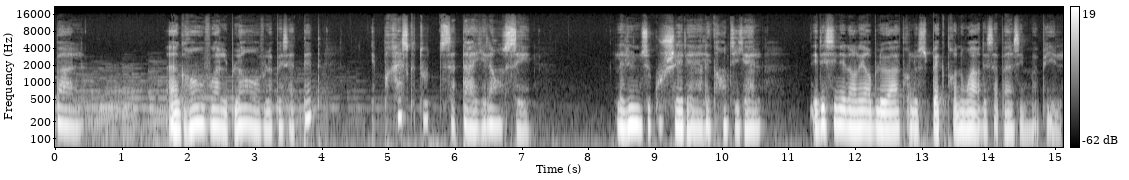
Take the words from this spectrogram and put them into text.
pâle. Un grand voile blanc enveloppait sa tête et presque toute sa taille élancée. La lune se couchait derrière les grands tilleuls et dessinait dans l'air bleuâtre le spectre noir des sapins immobiles.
